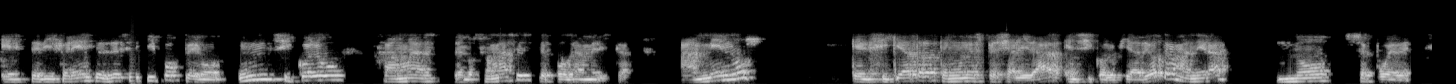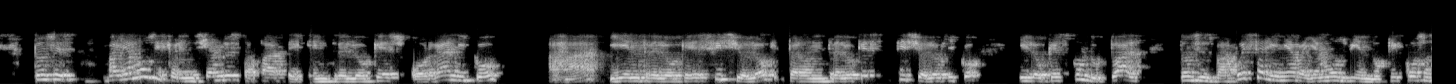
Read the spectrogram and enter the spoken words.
este, diferentes de ese tipo, pero un psicólogo jamás, de los jamases, te podrá medicar, a menos que el psiquiatra tenga una especialidad en psicología. De otra manera, no se puede. Entonces, vayamos diferenciando esta parte entre lo que es orgánico, ajá, y entre lo que es fisiológico, perdón, entre lo que es fisiológico y lo que es conductual. Entonces, bajo esa línea vayamos viendo qué cosas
